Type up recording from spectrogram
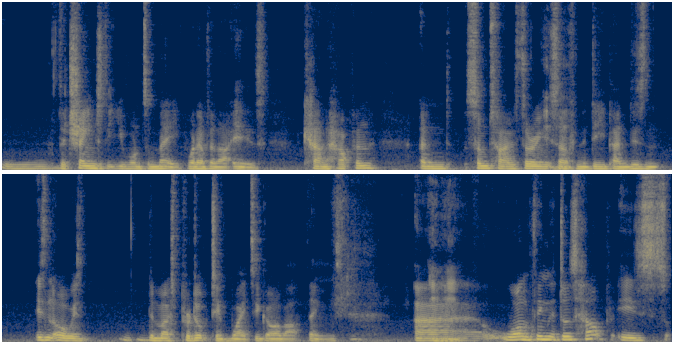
the change that you want to make, whatever that is, can happen. And sometimes throwing yourself mm-hmm. in the deep end isn't isn't always the most productive way to go about things. Uh, mm-hmm. One thing that does help is,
